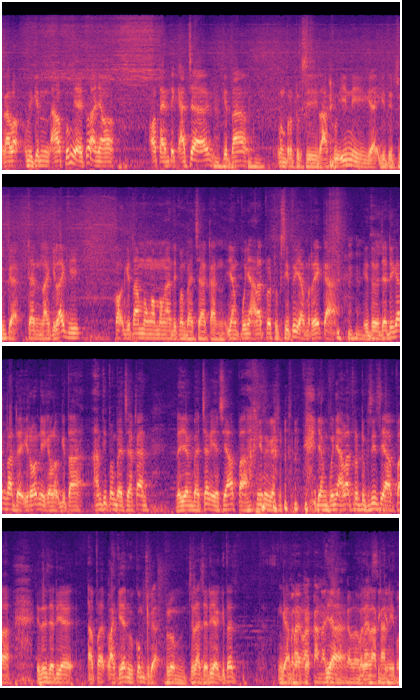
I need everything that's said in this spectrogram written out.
Kalau bikin album ya itu hanya otentik aja kita memproduksi lagu ini kayak gitu juga. Dan lagi-lagi kok kita mau ngomong anti pembajakan? Yang punya alat produksi itu ya mereka. Gitu. Jadi kan rada ironi kalau kita anti pembajakan. Lah yang bajak ya siapa? Gitu kan. Yang punya alat produksi siapa? Itu jadi ya, apa lagian hukum juga belum jelas. Jadi ya kita nggak Merelakan pakai- aja ya kalau merelakan gitu itu.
